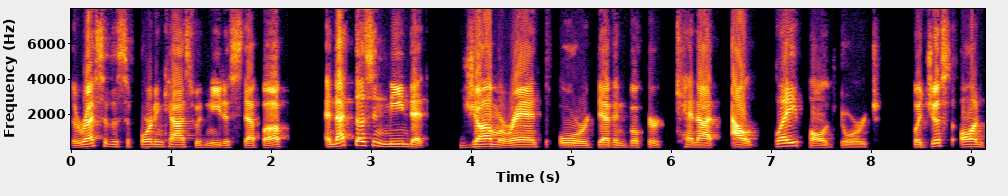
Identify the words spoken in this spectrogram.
the rest of the supporting cast would need to step up. And that doesn't mean that Ja Morant or Devin Booker cannot outplay Paul George. But just on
